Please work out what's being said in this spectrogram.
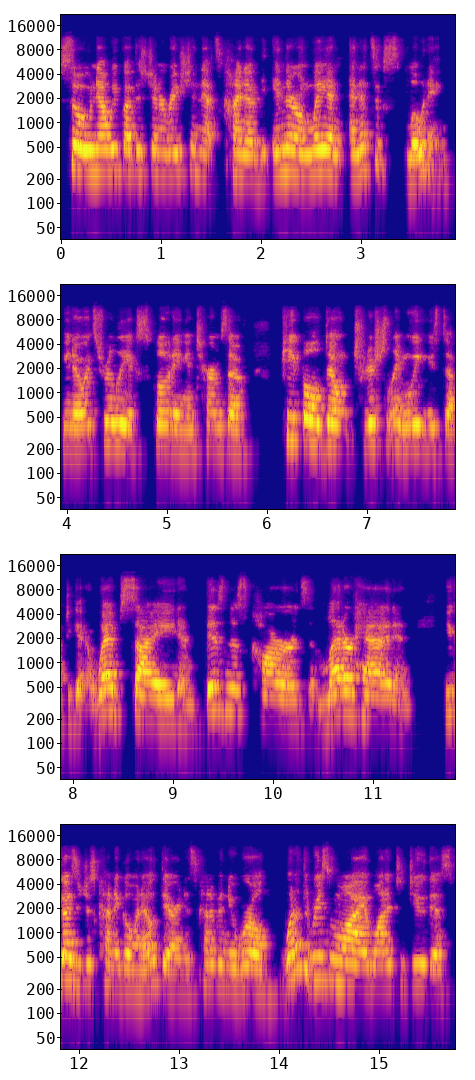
so now we've got this generation that's kind of in their own way and, and it's exploding you know it's really exploding in terms of people don't traditionally we used to have to get a website and business cards and letterhead and you guys are just kind of going out there and it's kind of a new world. One of the reasons why i wanted to do this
